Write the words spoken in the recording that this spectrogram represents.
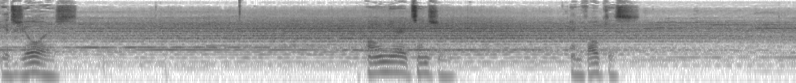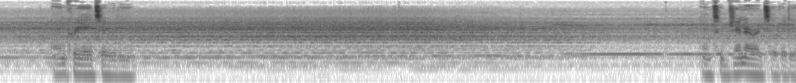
It's yours. Hone your attention and focus and creativity. Into generativity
